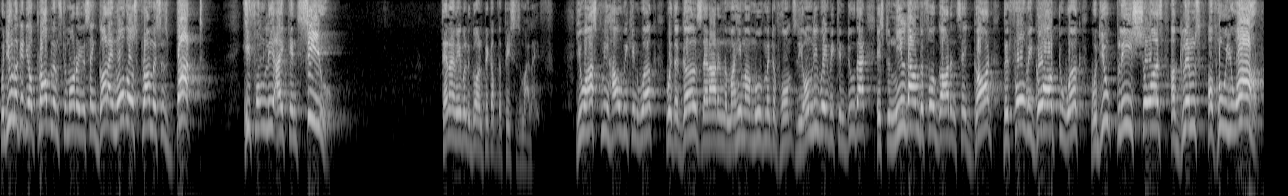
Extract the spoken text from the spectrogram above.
when you look at your problems tomorrow, you're saying, God, I know those promises, but if only I can see you, then I'm able to go and pick up the pieces of my life. You ask me how we can work with the girls that are in the Mahima movement of homes. The only way we can do that is to kneel down before God and say, God, before we go out to work, would you please show us a glimpse of who you are?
